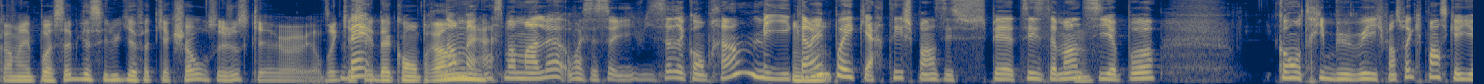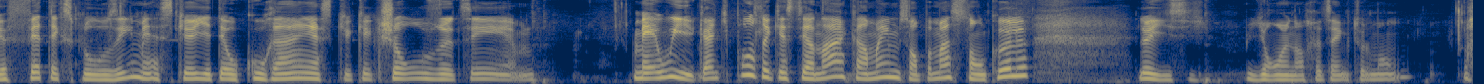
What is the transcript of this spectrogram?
comme impossible que c'est lui qui a fait quelque chose. C'est juste qu'ils Ben, essaient de comprendre. Non, mais à ce moment-là, ouais, c'est ça. Il essaie de comprendre, mais il est quand Mhm. même pas écarté, je pense, des suspects. Tu sais, il se demande Mhm. s'il a pas contribué. Je pense pas qu'il pense qu'il a fait exploser, mais est-ce qu'il était au courant? Est-ce que quelque chose, tu sais. euh, Mais oui, quand il pose le questionnaire, quand même, ils sont pas mal sur son cas. Là, là ici, ils ont un entretien avec tout le monde. Ah,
